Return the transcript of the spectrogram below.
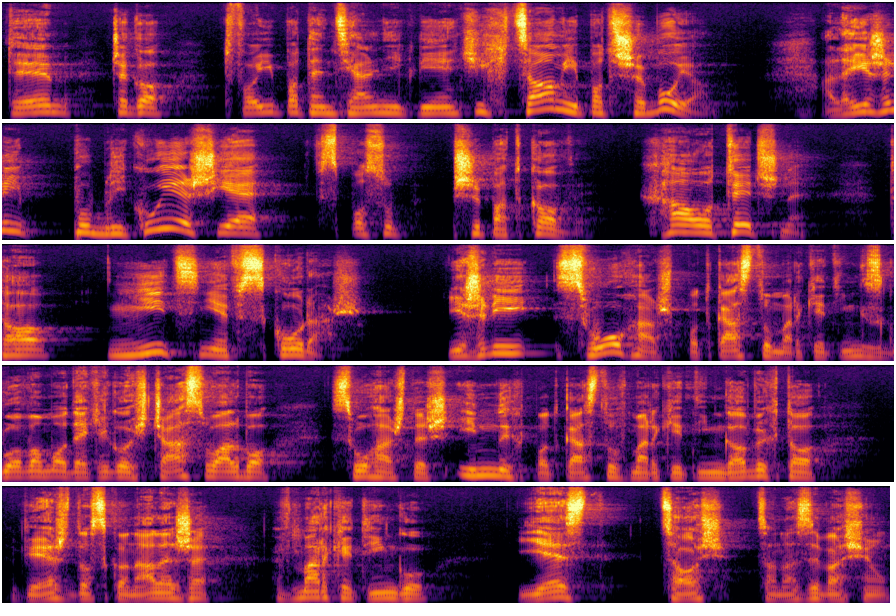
tym, czego Twoi potencjalni klienci chcą i potrzebują. Ale jeżeli publikujesz je w sposób przypadkowy, chaotyczny, to nic nie wskórasz. Jeżeli słuchasz podcastu Marketing z głową od jakiegoś czasu, albo słuchasz też innych podcastów marketingowych, to wiesz doskonale, że w marketingu jest coś, co nazywa się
